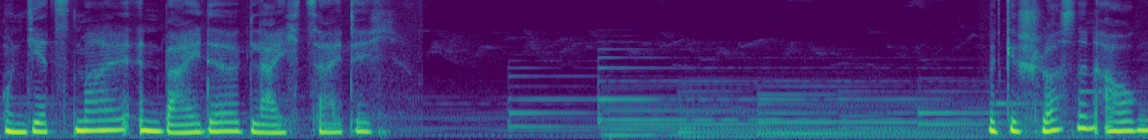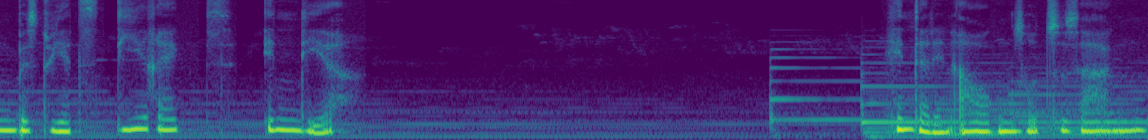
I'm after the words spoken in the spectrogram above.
Und jetzt mal in beide gleichzeitig. Mit geschlossenen Augen bist du jetzt direkt in dir. Hinter den Augen sozusagen.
